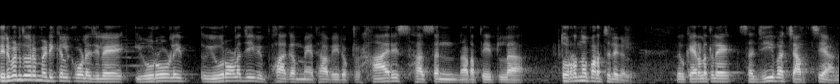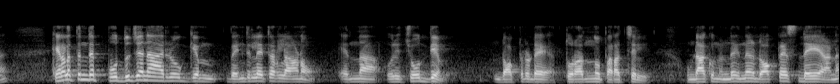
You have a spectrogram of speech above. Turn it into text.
തിരുവനന്തപുരം മെഡിക്കൽ കോളേജിലെ യൂറോളി യൂറോളജി വിഭാഗം മേധാവി ഡോക്ടർ ഹാരിസ് ഹസൻ നടത്തിയിട്ടുള്ള തുറന്നു പറച്ചിലുകൾ ഇത് കേരളത്തിലെ സജീവ ചർച്ചയാണ്. കേരളത്തിന്റെ പൊതുജനാരോഗ്യം വെന്റിലേറ്ററിലാണോ എന്ന ഒരു ചോദ്യം ഡോക്ടറുടെ തുറന്നു പറച്ചിൽ ഉണ്ടാക്കുന്നുണ്ട്. ഇന്ന് ഡോക്ടേഴ്സ് ഡേ ആണ്.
